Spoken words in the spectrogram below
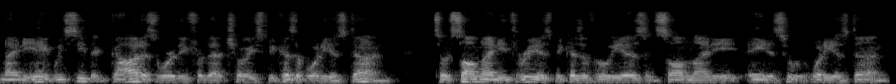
98, we see that God is worthy for that choice because of what He has done. So Psalm 93 is because of who He is, and Psalm 98 is who, what He has done.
